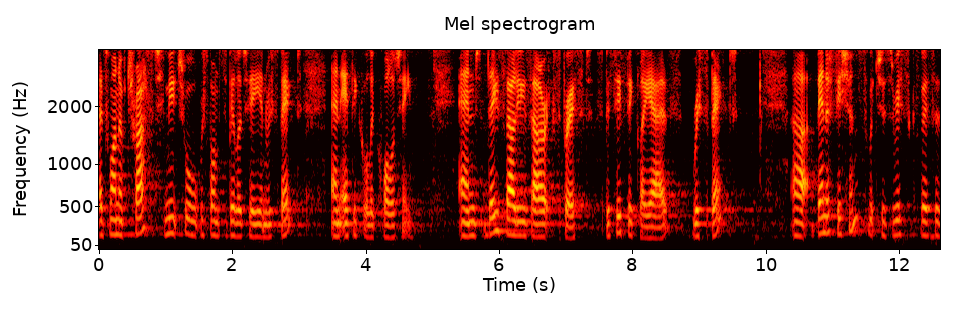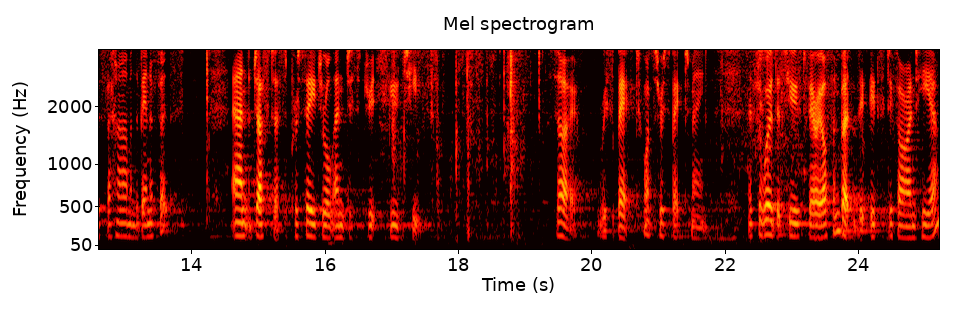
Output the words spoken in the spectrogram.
as one of trust, mutual responsibility and respect, and ethical equality. And these values are expressed specifically as respect, uh, beneficence, which is risk versus the harm and the benefits, and justice, procedural and distributive. So, respect. What's respect mean? It's a word that's used very often, but it's defined here.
